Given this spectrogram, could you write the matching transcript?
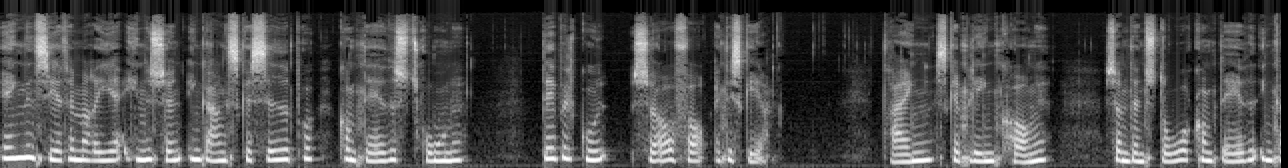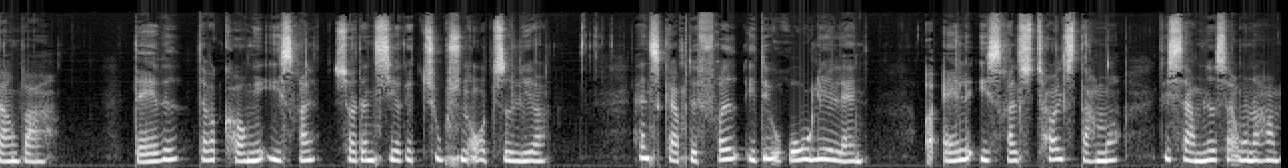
Englen siger til Maria, at hendes søn engang skal sidde på kong Davids trone. Det vil Gud sørge for, at det sker. Drengen skal blive en konge, som den store kong David engang var. David, der var konge i Israel, sådan cirka 1000 år tidligere. Han skabte fred i det urolige land, og alle Israels 12 stammer, de samlede sig under ham.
